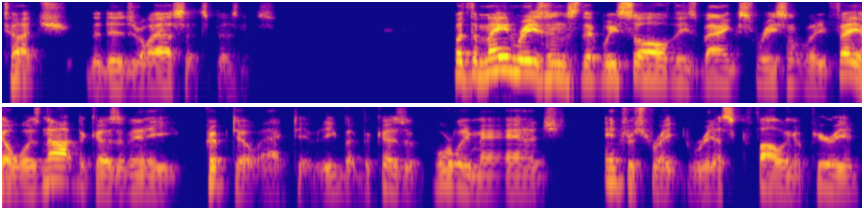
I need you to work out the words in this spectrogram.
touch the digital assets business. But the main reasons that we saw these banks recently fail was not because of any crypto activity, but because of poorly managed interest rate risk following a period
